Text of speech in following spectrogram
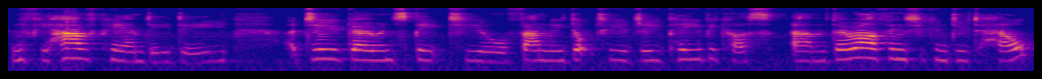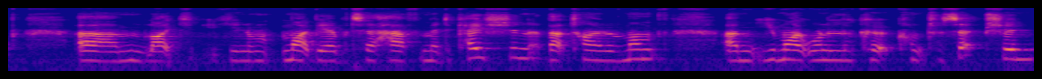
and if you have PMDD, uh, do go and speak to your family doctor, your GP, because um, there are things you can do to help. Um, like you know, might be able to have medication at that time of month. Um, you might want to look at contraception,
